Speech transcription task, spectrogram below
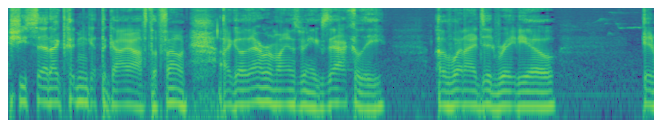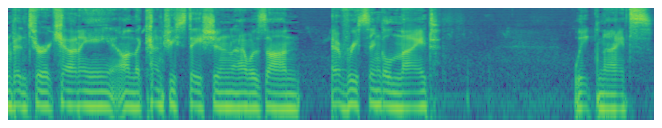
she said I couldn't get the guy off the phone. I go, that reminds me exactly of when I did radio in Ventura County on the country station. I was on every single night, weeknights,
